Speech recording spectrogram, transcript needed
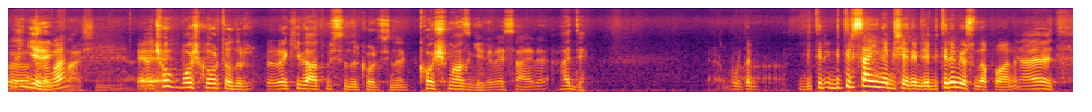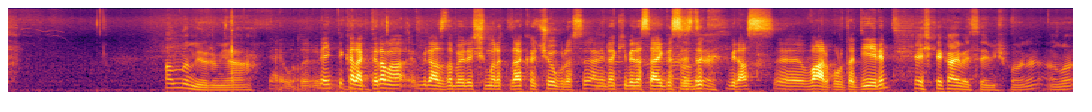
e, Ne gerek duruma. var şimdi ya? Ee, çok boş kort olur. Rakibi 60 sınır kort içinde. Koşmaz geri vesaire. Hadi. Burada bitir, bitirsen yine bir şey demeyecek. Bitiremiyorsun da puanı. Ya evet. Anlamıyorum ya. Yani bu da renkli karakter ama biraz da böyle şımarıklığa kaçıyor burası. Hani rakibe de saygısızlık Evet, biraz e, var burada diyelim. Keşke kaybetseymiş puanı ama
